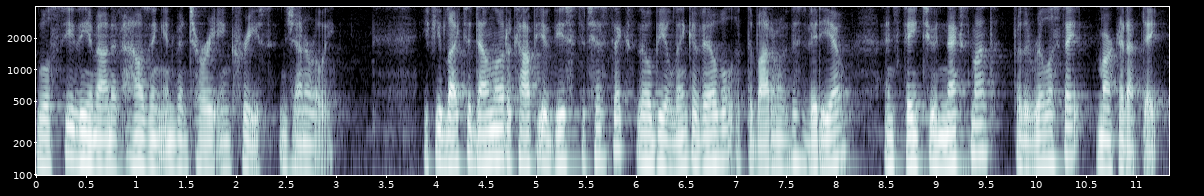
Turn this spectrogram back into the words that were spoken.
we'll see the amount of housing inventory increase generally. If you'd like to download a copy of these statistics, there'll be a link available at the bottom of this video. And stay tuned next month for the real estate market update.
